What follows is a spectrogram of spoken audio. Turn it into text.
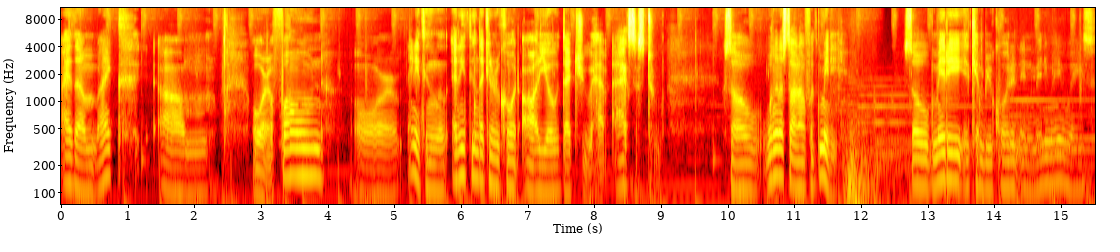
either a mic, um, or a phone, or anything, anything that can record audio that you have access to. So we're gonna start off with MIDI. So MIDI, it can be recorded in many many ways.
